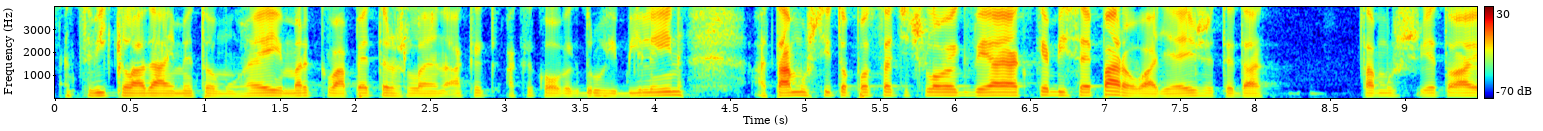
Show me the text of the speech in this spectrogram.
cvikla, dajme tomu, hej, mrkva, petržlen, aké, akékoľvek druhý bylín a tam už si to v podstate človek vie aj ako keby separovať, hej, že teda tam už je to aj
